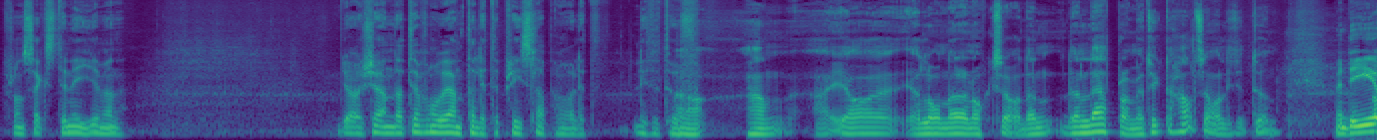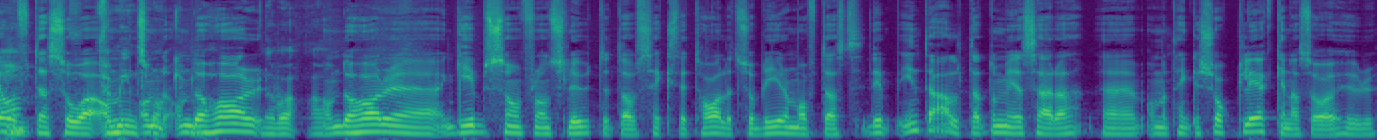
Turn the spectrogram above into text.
från 69. Men jag kände att jag får vänta lite. Prislappen var lite, lite tuff. Ja, han, jag, jag lånade den också. Den, den lät bra, men jag tyckte halsen var lite tunn. Men det är Ja, ofta så, om, om, om du har, var, ja. om du har eh, Gibson från slutet av 60-talet så blir de oftast, det är inte alltid att de är så här, eh, om man tänker tjockleken, alltså hur,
